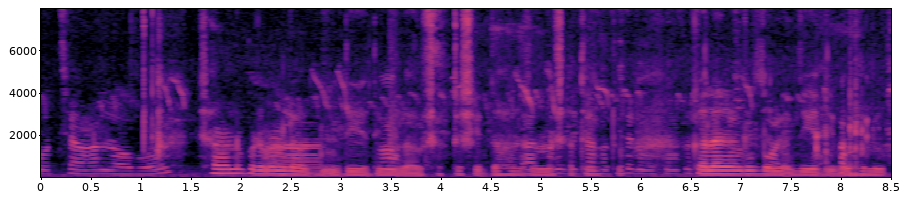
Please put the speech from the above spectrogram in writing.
হচ্ছে আমার লবণ। সামান্য পরিমাণ লবণ দিয়ে দিব লাউ শাকটা সিদ্ধ হওয়ার জন্য সাথে একটু কালারিংয়ের জন্য দিয়ে দিব হলুদ।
